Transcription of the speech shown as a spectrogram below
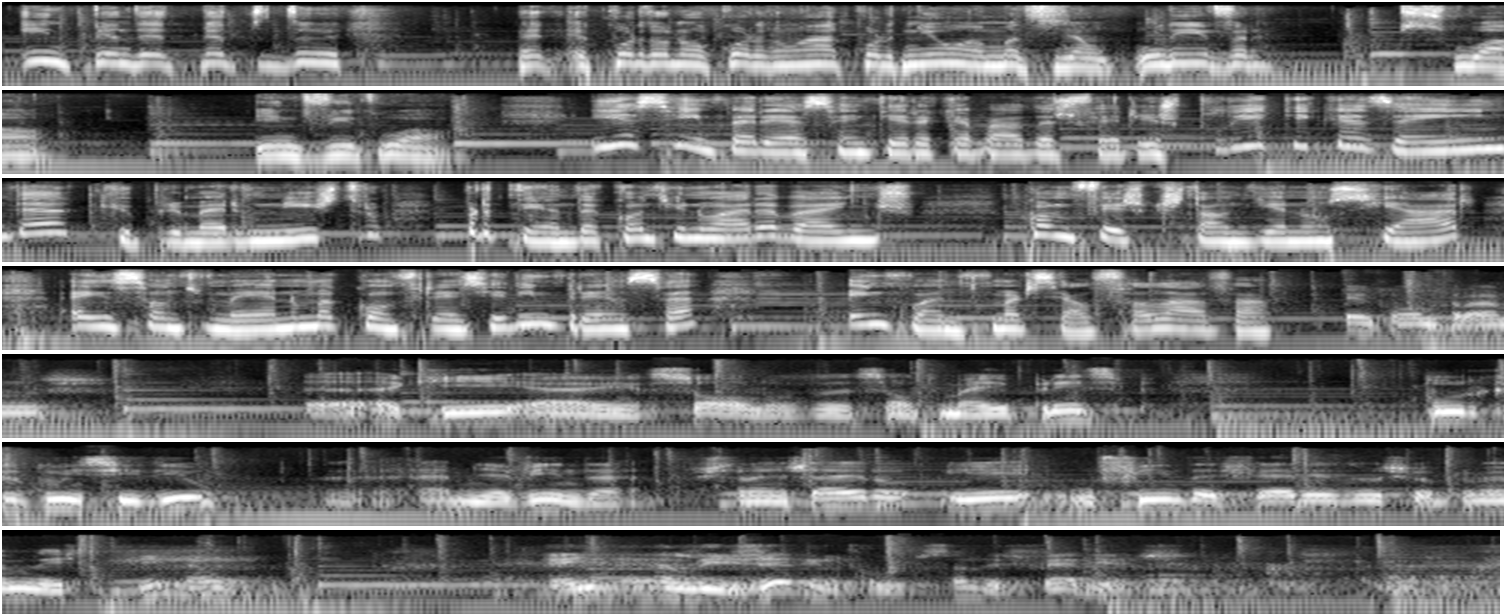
Independentemente de acordo ou não acordo, não há acordo nenhum, é uma decisão livre, pessoal, individual. E assim parecem ter acabado as férias políticas, ainda que o Primeiro-Ministro pretenda continuar a banhos, como fez questão de anunciar em São Tomé numa conferência de imprensa, enquanto Marcelo falava. Encontramos uh, aqui em solo de São Tomé e Príncipe, porque coincidiu a minha vinda do estrangeiro e o fim das férias do Sr. Primeiro-Ministro. Fim não. É a ligeira interrupção das férias.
